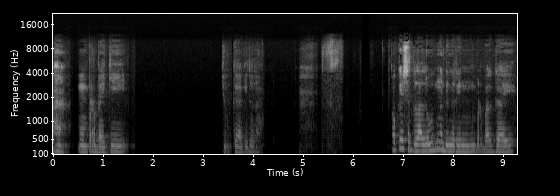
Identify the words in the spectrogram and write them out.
Ah, memperbaiki juga gitu loh. Oke, setelah lu ngedengerin berbagai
